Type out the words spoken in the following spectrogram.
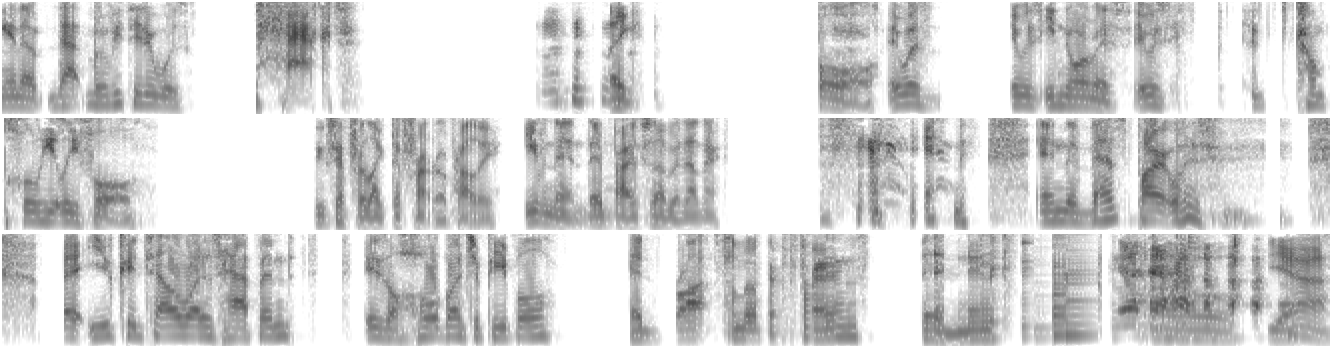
in a that movie theater was packed like full. It was it was enormous. It was completely full, except for like the front row. Probably even then, they probably somebody down there. and and the best part was, uh, you could tell what has happened is a whole bunch of people had brought some of their friends that had never seen before. Oh, yeah.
